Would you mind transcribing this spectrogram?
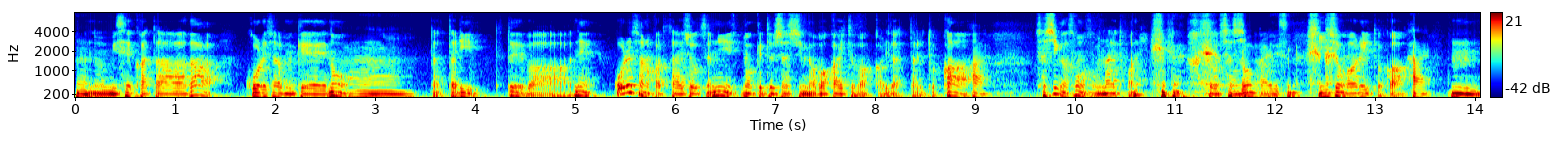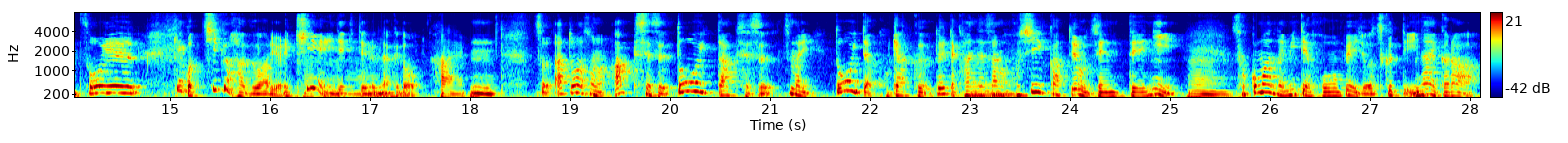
うん。あの見せ方が高齢者向けの、うん。だったり例えばね高齢者の方対象に載っけてる写真が若い人ばっかりだったりとか、は写真がそもそもないとかね。写真が印象が悪いとか、はい。うん、そういう結構ちぐはぐあるよね。綺麗にできてるんだけど、いはい。うん、そあとはそのアクセスどういったアクセスつまりどういった顧客どういった患者さんが欲しいかっていうのを前提に、うん。そこまで見てホームページを作っていないから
